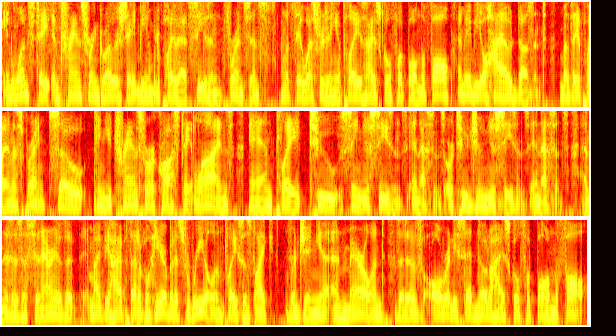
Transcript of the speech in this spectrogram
in one state and transferring to another state and being able to play that season? For instance, let's say West Virginia plays high school football in the fall and maybe Ohio doesn't, but they play in the spring. So can you transfer across state lines and play two senior seasons? Seasons in essence, or two junior seasons in essence. And this is a scenario that it might be hypothetical here, but it's real in places like Virginia and Maryland that have already said no to high school football in the fall.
